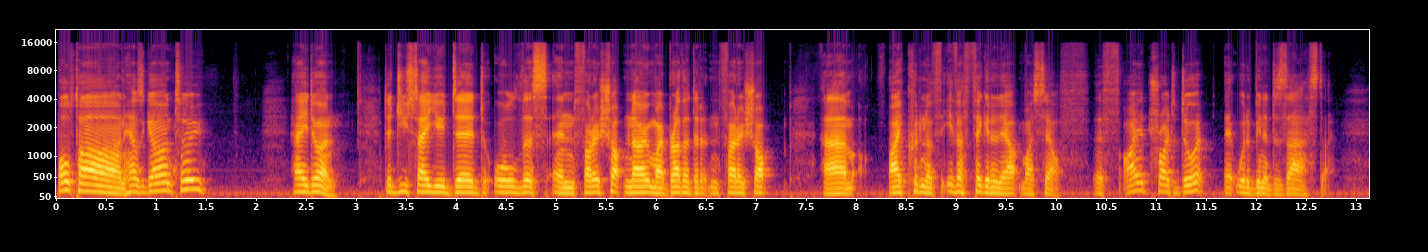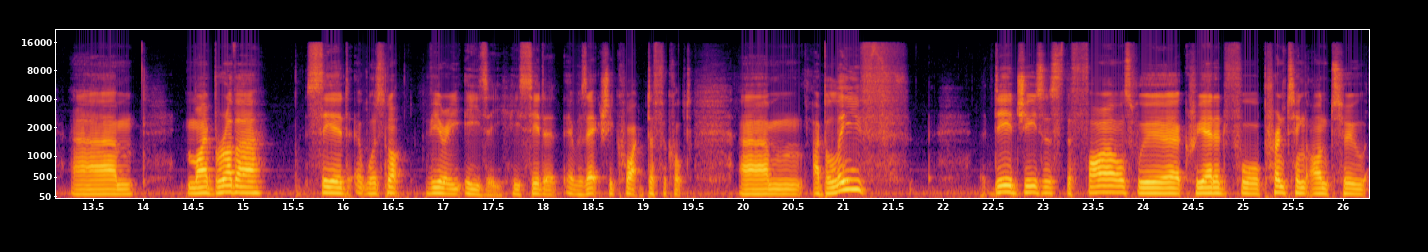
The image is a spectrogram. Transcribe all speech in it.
Bolton, how's it going too? How you doing? Did you say you did all this in Photoshop? No, my brother did it in Photoshop. Um, I couldn't have ever figured it out myself. If I had tried to do it, it would have been a disaster. Um, my brother said it was not very easy. He said it, it was actually quite difficult. Um, I believe, dear Jesus, the files were created for printing onto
